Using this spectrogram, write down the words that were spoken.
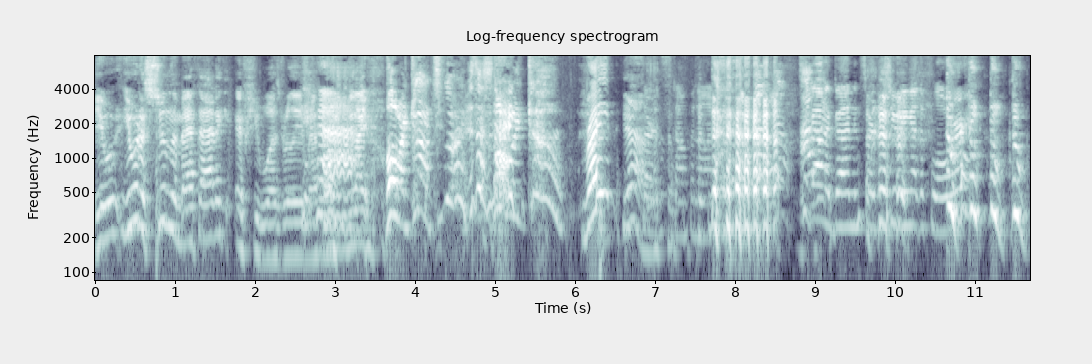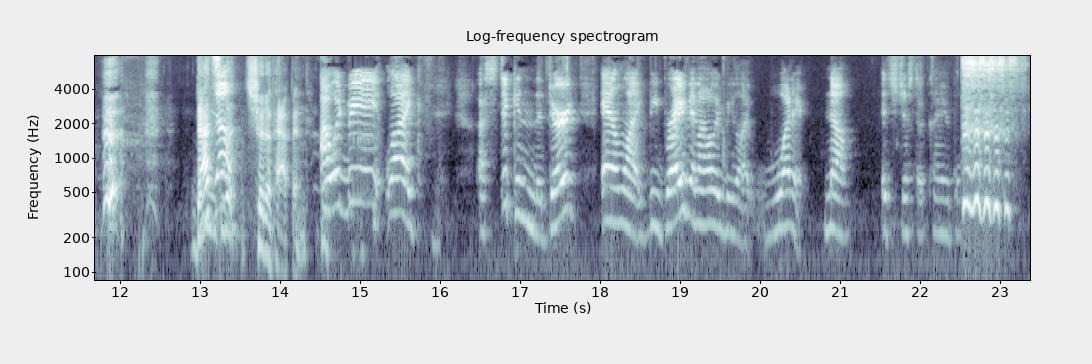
You you would assume the meth addict if she was really a meth addict, would be like, "Oh my god, it's a snake! Oh my god!" Right? Yeah. Started stomping on it. Took out a gun and started shooting at the floor. Do, do, do. That's No. what should have happened. I would be like a stick in the dirt and like be brave, and I would be like, what? It? No, it's just a cable.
